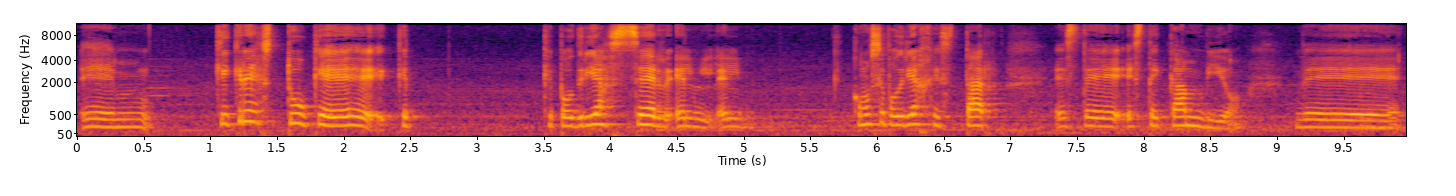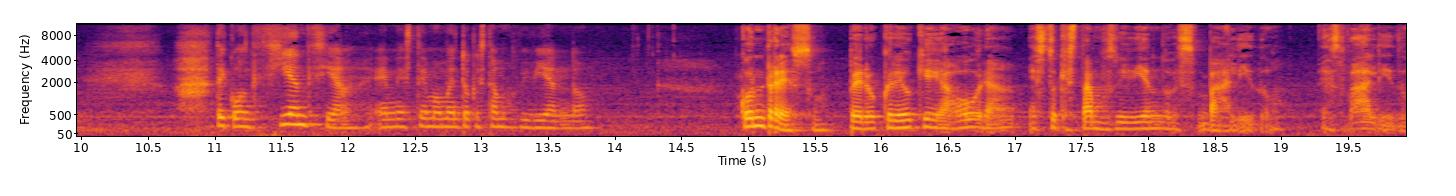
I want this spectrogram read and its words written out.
Em, ¿Qué crees tú que, que, podría ser el ¿Cómo se podría gestar este, este cambio de, de conciencia en este momento que estamos viviendo? Con rezo, pero creo que ahora esto que estamos viviendo es válido, es válido.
